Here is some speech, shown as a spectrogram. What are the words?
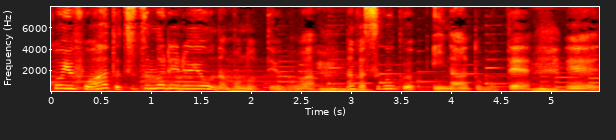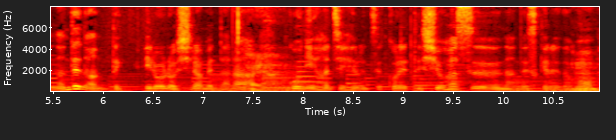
こういうふわっと包まれるようなものっていうのは、うん。なんかすごくいいなと思って、うん。えーなんでなん？ていろいろ調べたら、はいはい 528Hz これって周波数なんですけれども、うん。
